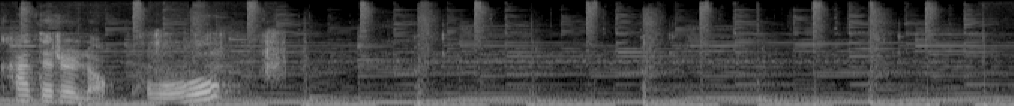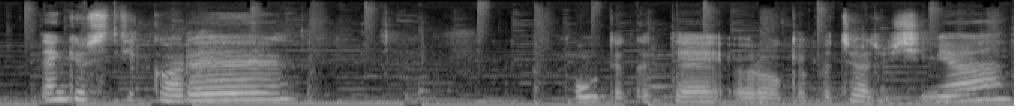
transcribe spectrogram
카드를 넣고 땡큐 스티커를 봉투 끝에 이렇게 붙여주시면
